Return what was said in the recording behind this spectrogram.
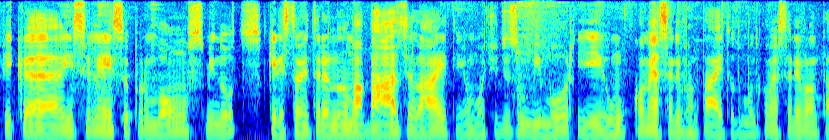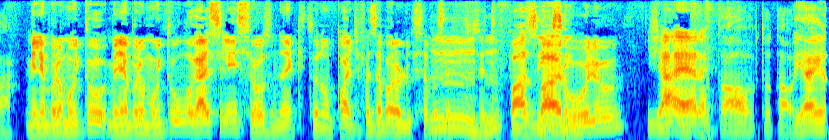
fica em silêncio por uns bons minutos, que eles estão entrando numa base lá e tem um monte de zumbi morto e um começa a levantar e todo mundo começa a levantar. Me lembrou muito, me lembrou muito um lugar silencioso, né? Que tu não pode fazer barulho, que se você uhum. se tu faz sim, barulho, sim. Já era. Total, total. E a,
